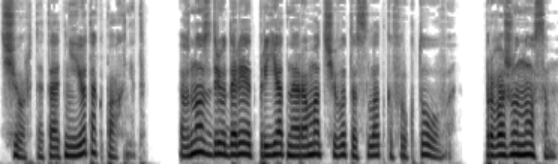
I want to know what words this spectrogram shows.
Черт, это от нее так пахнет. В ноздри ударяет приятный аромат чего-то сладко-фруктового. Провожу носом,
